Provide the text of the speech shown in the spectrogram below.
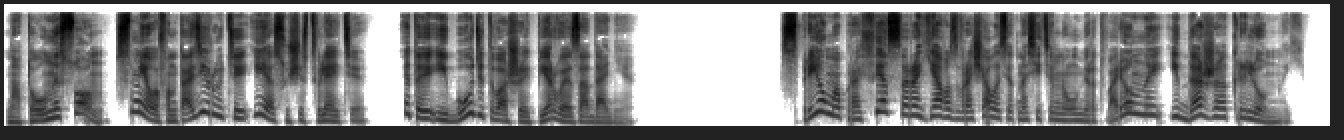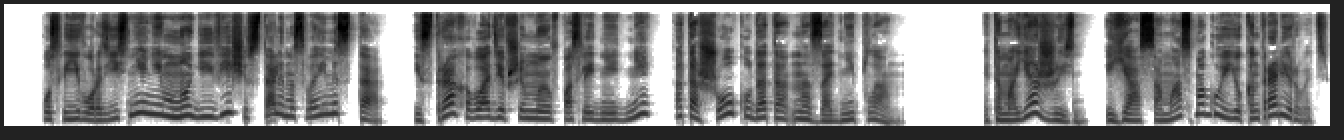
На то он и сон. Смело фантазируйте и осуществляйте. Это и будет ваше первое задание. С приема профессора я возвращалась относительно умиротворенной и даже окрыленной. После его разъяснений многие вещи встали на свои места, и страх, овладевший мною в последние дни, отошел куда-то на задний план. Это моя жизнь, и я сама смогу ее контролировать,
